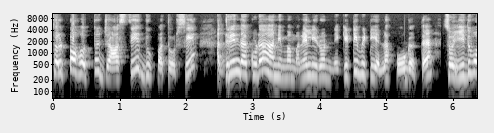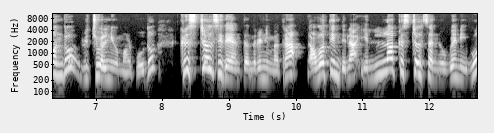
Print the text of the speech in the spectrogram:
ಸ್ವಲ್ಪ ಹೊತ್ತು ಜಾಸ್ತಿ ಧೂಪ ತೋರಿಸಿ, ಅದರಿಂದ ಕೂಡ ನಿಮ್ಮ ಮನೇಲಿರೋ ನೆಗೆಟಿವಿಟಿ ಎಲ್ಲ ಹೋಗುತ್ತೆ. ಸೊ ಇದು ಒಂದು ರಿಚುವಲ್ ನೀವು ಮಾಡ್ಬೋದು. ಕ್ರಿಸ್ಟಲ್ಸ್ ಇದೆ ಅಂತಂದ್ರೆ ನಿಮ್ಮ ಹತ್ರ ಅವತ್ತಿನ ದಿನ ಎಲ್ಲಾ ಕ್ರಿಸ್ಟಲ್ಸ್ ಅನ್ನು ನೀವು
